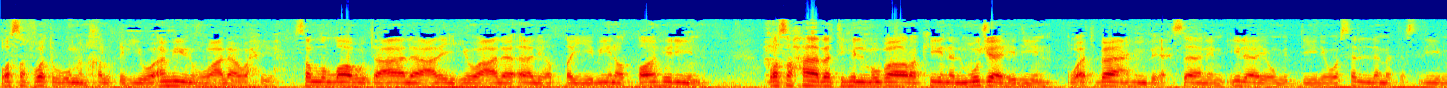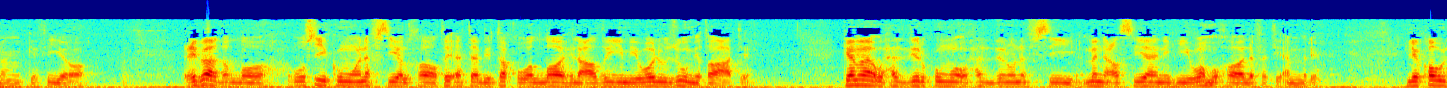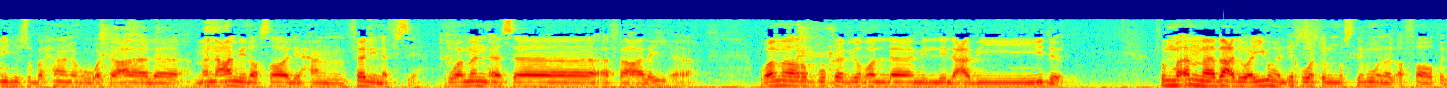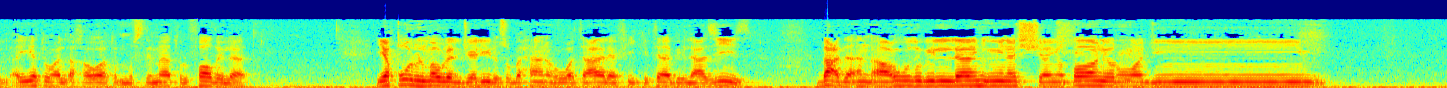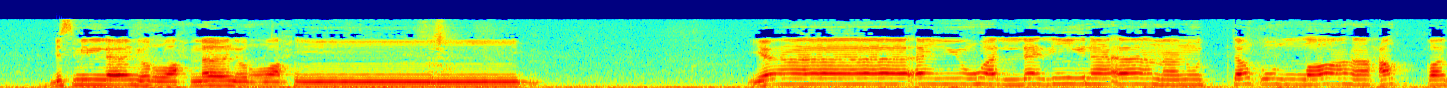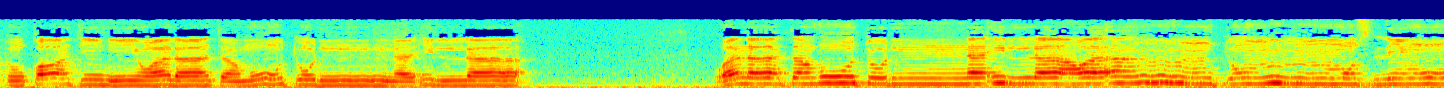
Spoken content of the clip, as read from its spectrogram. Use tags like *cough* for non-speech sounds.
وصفوته من خلقه وأمينه على وحيه. صلى الله تعالى عليه وعلى آله الطيبين الطاهرين وصحابته المباركين المجاهدين وأتباعهم بإحسان إلى يوم الدين وسلم تسليما كثيرا. عباد الله أوصيكم ونفسي الخاطئة بتقوى الله العظيم ولزوم طاعته. كما أحذركم وأحذر نفسي من عصيانه ومخالفة أمره. لقوله سبحانه وتعالى من عمل صالحا فلنفسه ومن أساء فعليها وما ربك بظلام للعبيد. ثم أما بعد أيها الإخوة المسلمون الأفاضل أيتها الأخوات المسلمات الفاضلات يقول المولى الجليل سبحانه وتعالى في كتابه العزيز بعد أن أعوذ بالله من الشيطان الرجيم. بسم الله الرحمن الرحيم. يا أيها الذين آمنوا اتقوا الله حق تقاته ولا تموتن إلا ولا تموتن إلا وأنتم مسلمون.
